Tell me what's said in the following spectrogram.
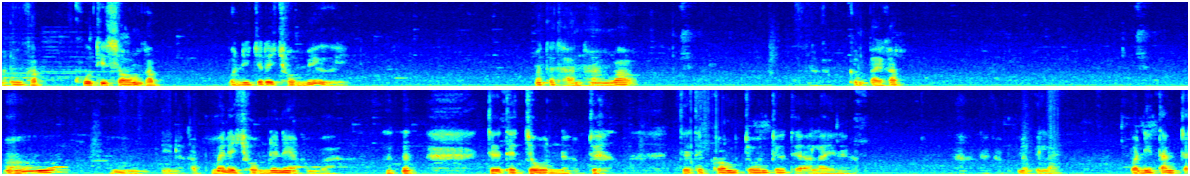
มาดูครับคู่ที่สองครับ วันนี้จะได้ชมไม่เอ่ย มาตรฐานหางว่าวขึ้นไปครับอ๋อนี่แหละครับ ไม่ได้ชมแน่ๆผมว่า เจอแต่โจรนะครับ เจอเจอแต่กองโจรเจอแต่อะไรนะครับนะครับ ไม่เป็นไร วันนี้ตั้งใจ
